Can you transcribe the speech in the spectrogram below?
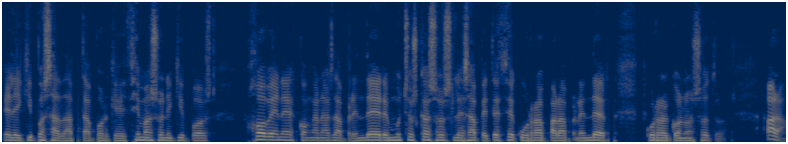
el equipo se adapta porque encima son equipos jóvenes con ganas de aprender, en muchos casos les apetece currar para aprender, currar con nosotros. Ahora,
